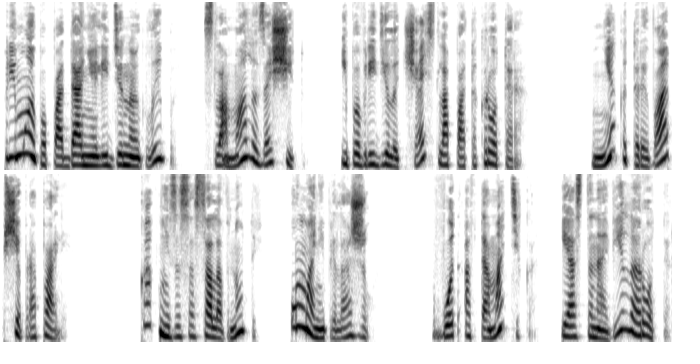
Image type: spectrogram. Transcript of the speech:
Прямое попадание ледяной глыбы сломало защиту и повредило часть лопаток ротора. Некоторые вообще пропали. Как не засосало внутрь, ума не приложу. Вот автоматика и остановила ротор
